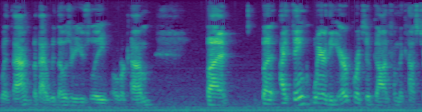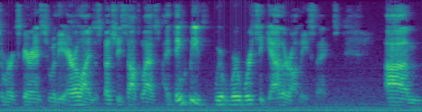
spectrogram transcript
with that, but that those are usually overcome. But but I think where the airports have gone from the customer experience to where the airlines, especially Southwest, I think we're, we're, we're together on these things, um,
